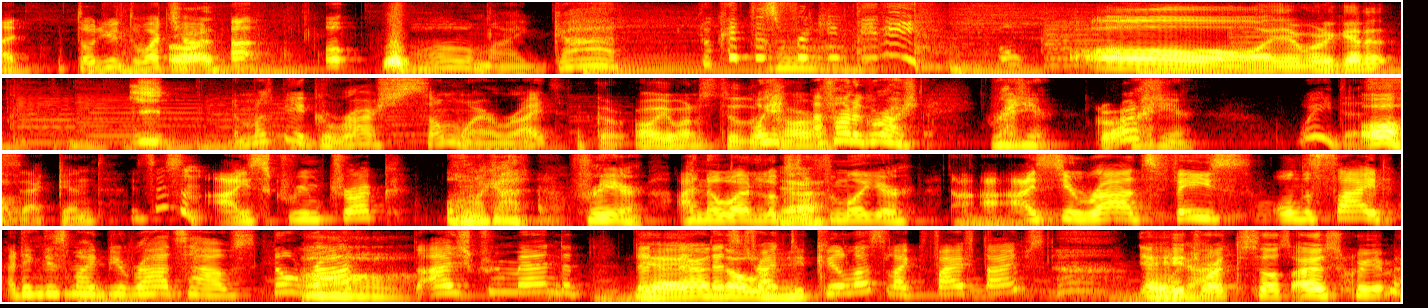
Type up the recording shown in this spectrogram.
I told you to watch Bro, out. Uh, oh, oh my god. Look at this freaking oh. TV. Oh, Oh, you want to get it? there must be a garage somewhere, right? Oh, you want to steal the Wait, car? I found a garage. Right here. Garage? Right here. Wait a Oh. second. Is this an ice cream truck? Oh my god, Freyr, I know why it looks so familiar. I, I see Rod's face on the side. I think this might be Rod's house. No, Rod, the ice cream man that, that, Yeah, that- that's no, tried to kill us like five times? yeah, Oh he God. tried to sell us ice cream.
